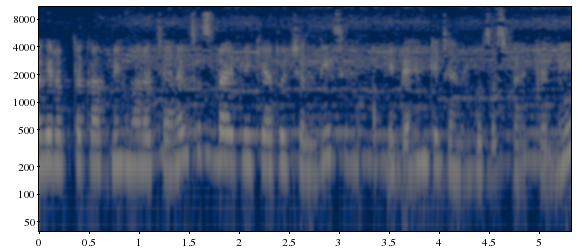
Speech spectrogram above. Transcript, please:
اگر اب تک آپ نے ہمارا چینل سبسکرائب نہیں کیا تو جلدی سے اپنی بہن کے چینل کو سبسکرائب کر لیں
